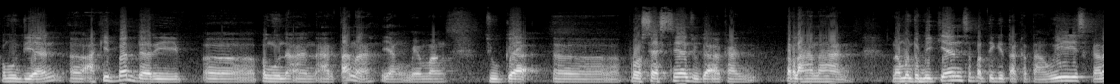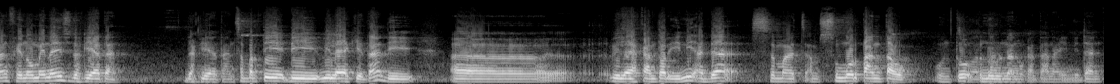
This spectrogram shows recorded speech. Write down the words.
Kemudian eh, akibat dari eh, penggunaan air tanah yang memang juga eh, prosesnya juga akan perlahan-lahan. Namun demikian seperti kita ketahui sekarang fenomenanya sudah kelihatan, sudah kelihatan. Seperti di wilayah kita di eh, wilayah kantor ini ada semacam sumur pantau untuk penurunan muka tanah ini. Dan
